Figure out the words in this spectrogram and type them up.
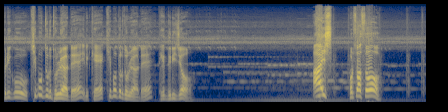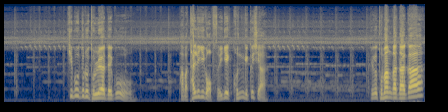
그리고 키보드로 돌려야 돼. 이렇게 키보드로 돌려야 돼. 되게 느리죠? 아이씨! 벌써 왔어! 키보드로 돌려야 되고 봐봐 달리기가 없어. 이게 걷는 게 끝이야. 그리고 도망가다가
